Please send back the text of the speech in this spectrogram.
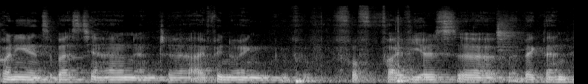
Connie and Sebastian, and uh, I've been knowing for five years uh, back then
